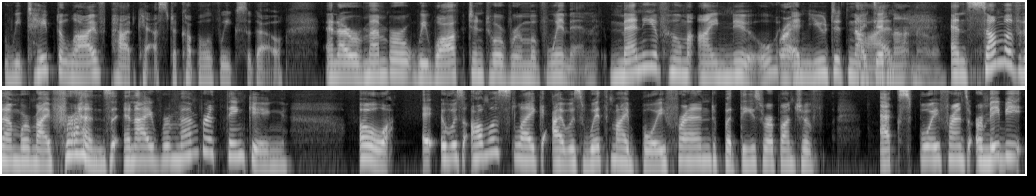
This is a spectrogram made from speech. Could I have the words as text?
we taped a live podcast a couple of weeks ago. And I remember we walked into a room of women, many of whom I knew, Right. and you did not. I did not know them. And some of them were my friends. And I remember thinking, oh, it it was almost like I was with my boyfriend, but these were a bunch of ex boyfriends, or maybe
